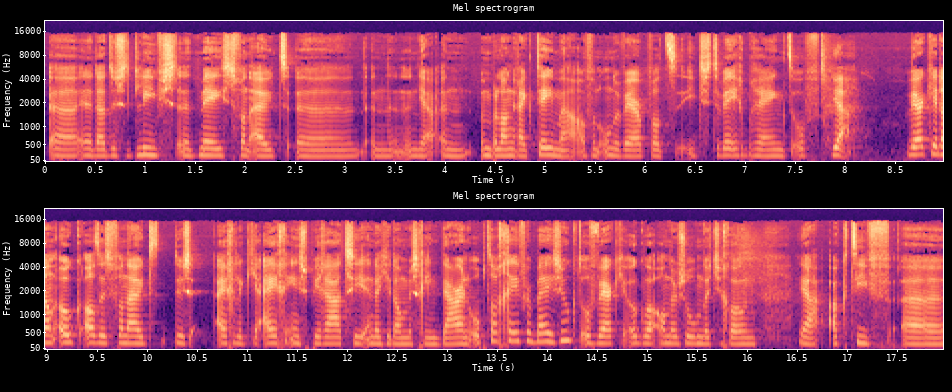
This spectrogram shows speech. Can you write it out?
eh, inderdaad dus het liefst en het meest vanuit eh, een, een, ja, een, een belangrijk thema of een onderwerp wat iets teweeg brengt. Of Ja, werk je dan ook altijd vanuit dus eigenlijk je eigen inspiratie en dat je dan misschien daar een opdrachtgever bij zoekt? Of werk je ook wel andersom dat je gewoon ja, actief eh,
